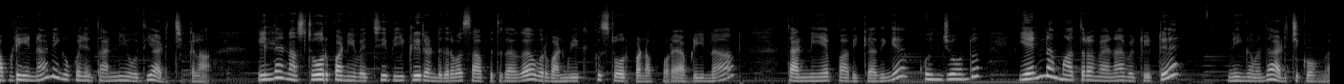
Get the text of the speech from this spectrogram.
அப்படின்னா நீங்கள் கொஞ்சம் தண்ணி ஊற்றி அடிச்சுக்கலாம். இல்லை நான் ஸ்டோர் பண்ணி வச்சு வீக்லி ரெண்டு தடவை சாப்பிட்றதுக்காக ஒரு ஒன் வீக்குக்கு ஸ்டோர் பண்ண போகிறேன் அப்படின்னா தண்ணியே பாவிக்காதீங்க. கொஞ்சோண்டு எண்ணெய் மாத்திரம் வேணால் விட்டுட்டு நீங்கள் வந்து அடிச்சுக்கோங்க.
